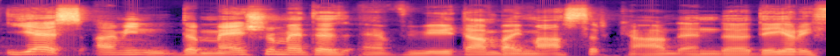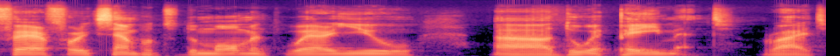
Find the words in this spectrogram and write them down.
Yes, I mean the measurement has been done by Mastercard, and uh, they refer, for example, to the moment where you uh, do a payment, right?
